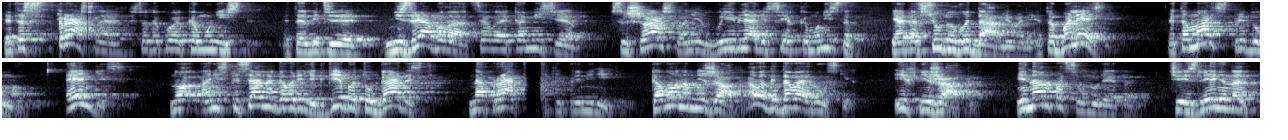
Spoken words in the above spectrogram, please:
это страшно, что такое коммунист. Это ведь э, не зря была целая комиссия в США, что они выявляли всех коммунистов и отовсюду выдавливали. Это болезнь. Это Маркс придумал, Энгельс. Но они специально говорили, где бы эту гадость на практике применить. Кого нам не жалко? А вот давай русских. Их не жалко. И нам подсунули это через Ленина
